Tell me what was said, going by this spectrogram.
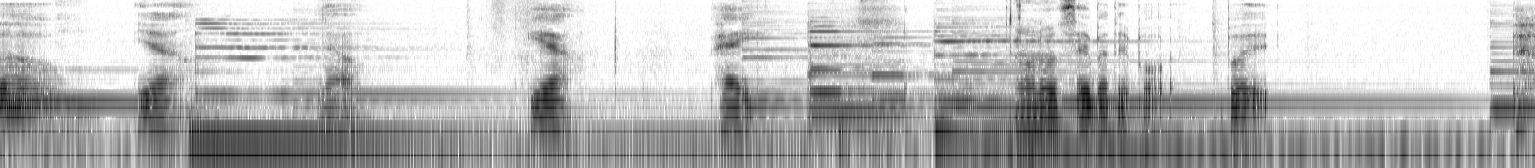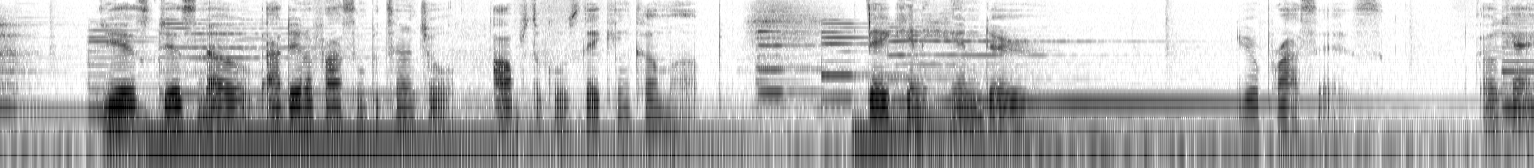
Um, yeah. No. Yeah hey, I don't know what to say about that part, but just just know, identify some potential obstacles that can come up They can hinder your process. Okay?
